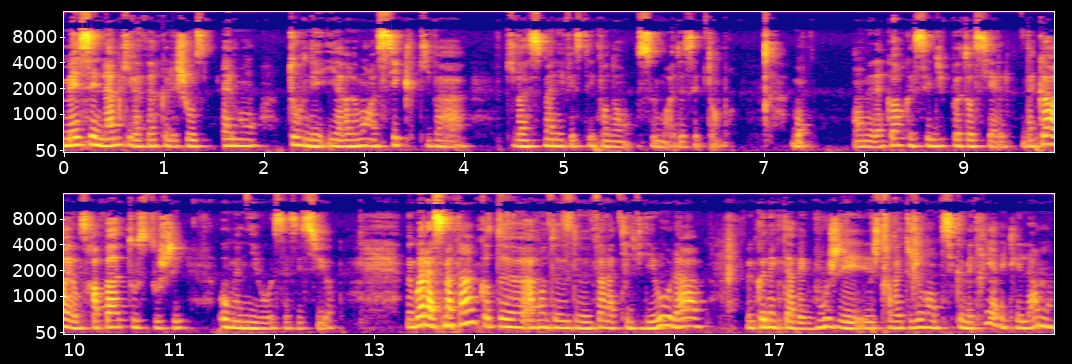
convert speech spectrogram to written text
Mais c'est une lame qui va faire que les choses, elles vont tourner. Il y a vraiment un cycle qui va, qui va se manifester pendant ce mois de septembre. Bon, on est d'accord que c'est du potentiel, d'accord? Et on ne sera pas tous touchés au même niveau, ça c'est sûr. Donc voilà, ce matin, quand, avant de, de, faire la petite vidéo, là, me connecter avec vous, je travaille toujours en psychométrie avec les lames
